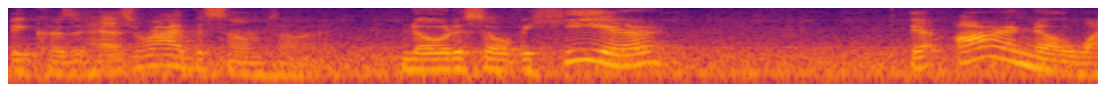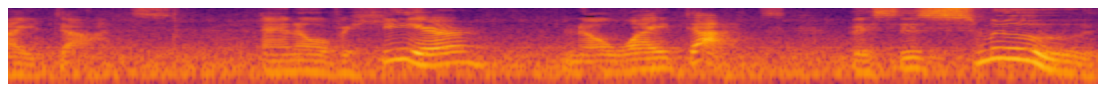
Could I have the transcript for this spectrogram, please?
because it has ribosomes on it. Notice over here, there are no white dots. And over here, no white dots. This is smooth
